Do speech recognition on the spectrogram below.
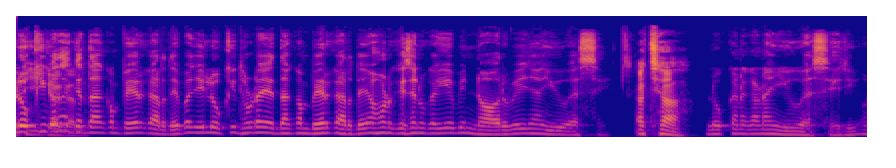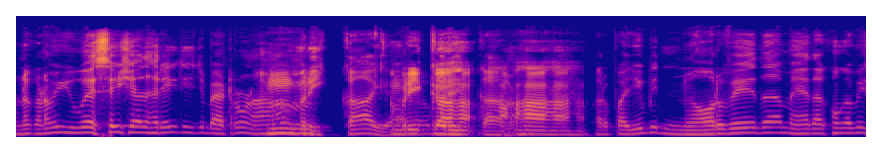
ਲੋਕੀ ਪਤਾ। ਕਿਦਾਂ ਕੰਪੇਅਰ ਕਰਦੇ ਭਾਜੀ ਲੋਕੀ ਥੋੜਾ ਇਦਾਂ ਕੰਪੇਅਰ ਕਰਦੇ ਆ ਹੁਣ ਕਿਸੇ ਨੂੰ ਕਹੀਏ ਵੀ ਨਾਰਵੇ ਜਾਂ ਯੂ ਐਸ ਏ ਅੱਛਾ। ਲੋਕਾਂ ਨੇ ਕਹਣਾ ਯੂ ਐਸ ਏ ਜੀ। ਉਹਨਾਂ ਕਹਣਾ ਵੀ ਯੂ ਐਸ ਏ ਸ਼ਾਇਦ ਹਰੇਕ ਚੀਜ਼ 'ਚ ਬੈਟਰ ਹੋਣਾ। ਅਮਰੀਕਾ ਯਾਰ ਅਮਰੀਕਾ ਹਾਂ। ਹਾਂ ਪਰ ਭਾਜੀ ਵੀ ਨਾਰਵੇ ਦਾ ਮੈਂ ਤਾਂ ਕਹੂੰਗਾ ਵੀ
